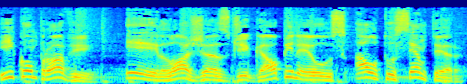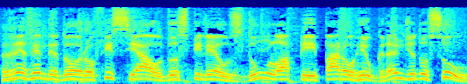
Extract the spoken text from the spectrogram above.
e comprove. E lojas de Gal Pneus Auto Center, revendedor oficial dos pneus Dunlop para o Rio Grande do Sul.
